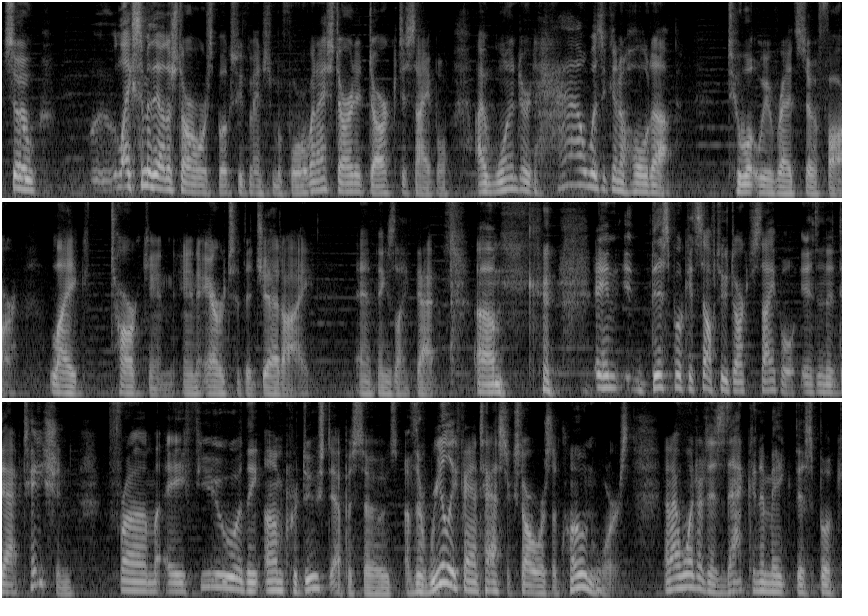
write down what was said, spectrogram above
So, like some of the other Star Wars books we've mentioned before, when I started Dark Disciple, I wondered how was it going to hold up to what we've read so far, like Tarkin and Heir to the Jedi and things like that. Um, and this book itself, too, Dark Disciple, is an adaptation from a few of the unproduced episodes of the really fantastic Star Wars The Clone Wars. And I wondered, is that going to make this book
